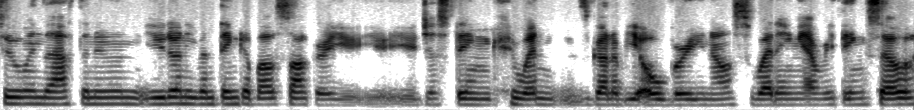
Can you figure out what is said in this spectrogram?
two in the afternoon, you don't even think about soccer. You you, you just think when it's gonna be over. You know, sweating everything. So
